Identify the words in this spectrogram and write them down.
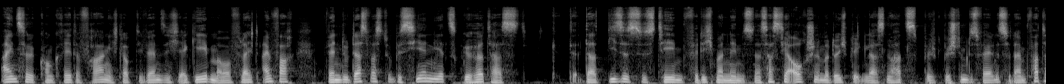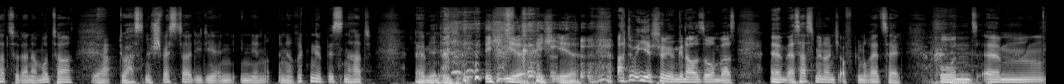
einzel konkrete Fragen. Ich glaube, die werden sich ergeben. Aber vielleicht einfach, wenn du das, was du bis hierhin jetzt gehört hast, da dieses System für dich mal nimmst, das hast du ja auch schon immer durchblicken lassen. Du hast be bestimmtes Verhältnis zu deinem Vater, zu deiner Mutter. Ja. Du hast eine Schwester, die dir in, in, den, in den Rücken gebissen hat. Ähm, Ich ihr, ich ihr. Ach du ihr, Entschuldigung, genau so um was. Ähm, das hast du mir noch nicht oft genug erzählt. Und ähm,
